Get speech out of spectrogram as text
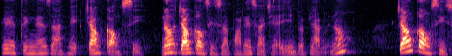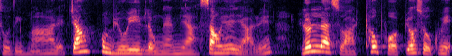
ကဲသင်ခန်းစာ2ကျောင်းကောင်စီ နော်ကျောင်းကောင်စီဆိုတာဘာလဲဆိုတာချက်အရင်ပြောပြမယ်နော်ကျောင်းကောင်စီဆိုဒီမှာတဲ့ကျောင်းဖွံ့ဖြိုးရေးလုပ်ငန်းများဆောင်ရွက်ရာတွင်လွတ်လပ်စွာ ထုတ်ဖော်ပြောဆိုခွင့်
